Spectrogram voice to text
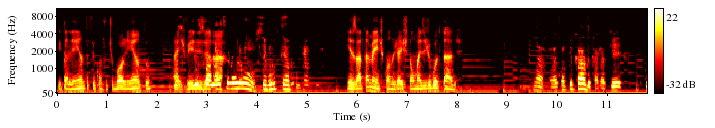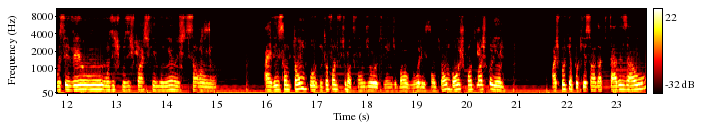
Fica lento, fica um futebol lento. Às vezes. A... no segundo tempo. Exatamente, quando já estão mais esgotados. É, é complicado, cara, porque você vê os, os esportes femininos são. Às vezes são tão. Não tô falando de futebol, tô falando de outros, handball, vôlei, são tão bons quanto o masculino. Mas por quê? Porque são adaptadas ao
